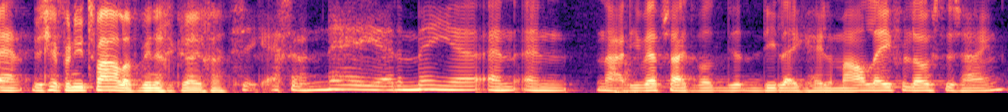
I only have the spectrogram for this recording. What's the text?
En Dus je hebt er nu 12 binnengekregen. dus ik echt zo, nee, hè, dat meen je. En, en nou, die website, wat, die, die leek helemaal levenloos te zijn.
